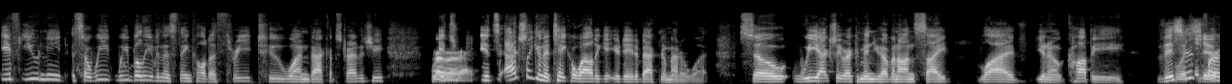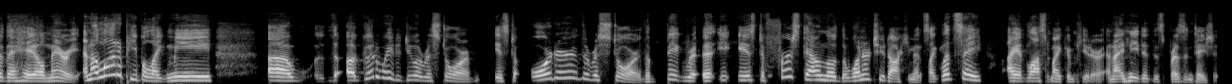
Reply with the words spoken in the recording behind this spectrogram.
if you need so we we believe in this thing called a three two one backup strategy Right, it's, right, right. it's actually going to take a while to get your data back no matter what so we actually recommend you have an on-site live you know copy this What is do. for the hail mary and a lot of people like me uh, a good way to do a restore is to order the restore the big re- uh, is to first download the one or two documents like let's say i had lost my computer and i needed this presentation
